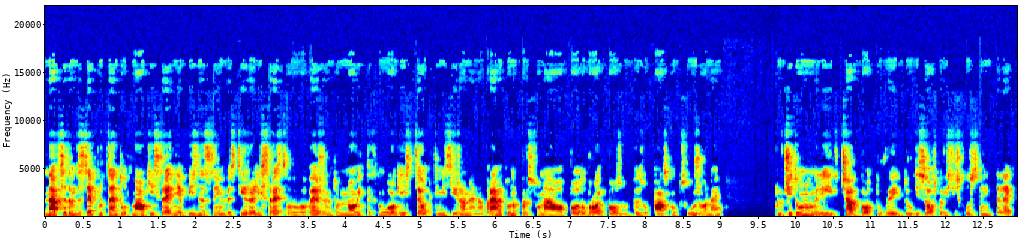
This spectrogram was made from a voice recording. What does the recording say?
Над 70% от малки и средния бизнес са инвестирали средства в въвеждането на нови технологии с цел оптимизиране на времето на персонала, по-добро и по-безопасно обслужване, включително нали, и в чат-ботове и други софтуери с изкуствен интелект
